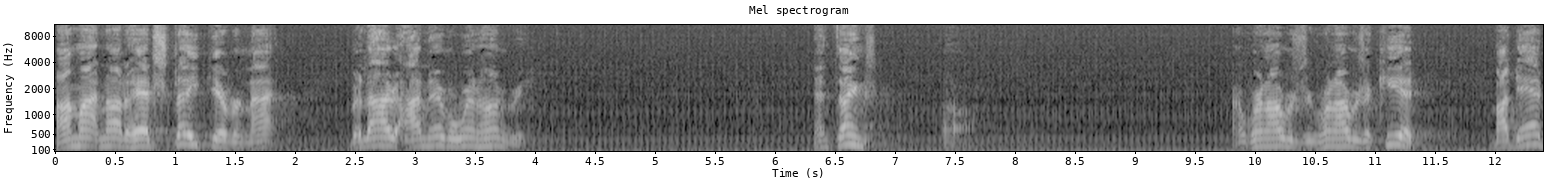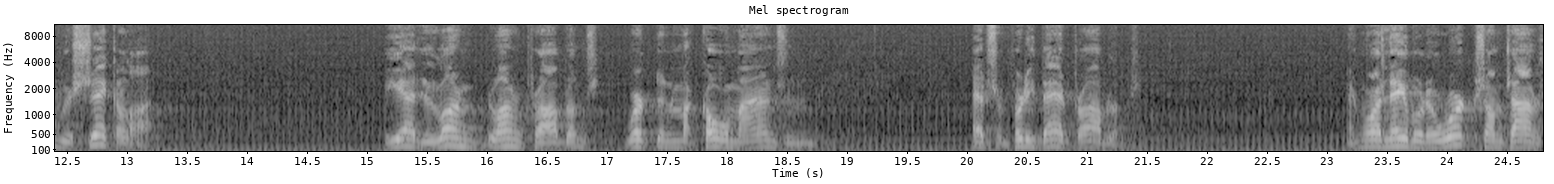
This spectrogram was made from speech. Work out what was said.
I might not have had steak every night, but I, I never went hungry. And things, uh, when I was when I was a kid, my dad was sick a lot. He had lung lung problems. Worked in coal mines and had some pretty bad problems. And wasn't able to work sometimes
